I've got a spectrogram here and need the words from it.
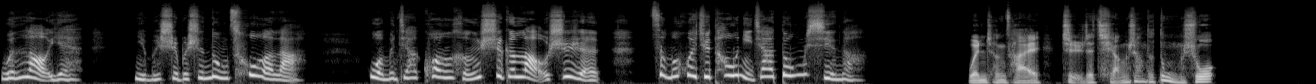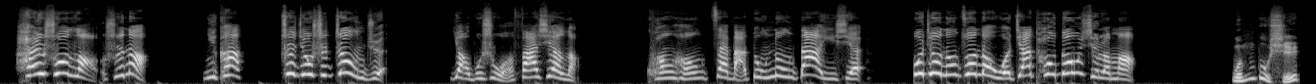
文老爷。”你们是不是弄错了？我们家匡衡是个老实人，怎么会去偷你家东西呢？文成才指着墙上的洞说：“还说老实呢？你看，这就是证据。要不是我发现了，匡衡再把洞弄大一些，不就能钻到我家偷东西了吗？”文不识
